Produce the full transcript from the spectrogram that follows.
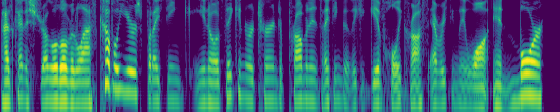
has kind of struggled over the last couple years, but I think, you know, if they can return to prominence, I think that they could give Holy Cross everything they want and more.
